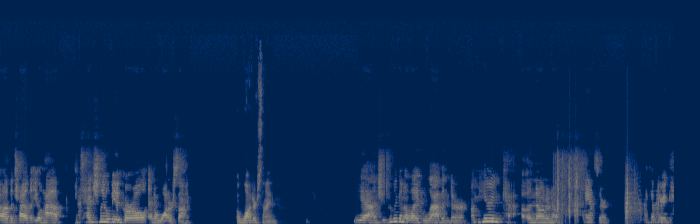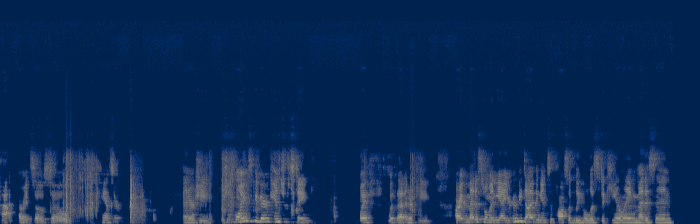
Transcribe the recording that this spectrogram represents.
uh, the child that you'll have potentially will be a girl and a water sign. A water sign. Yeah, and she's really gonna like lavender. I'm hearing cat. Uh, no, no, no, cancer. I kept hearing cat. All right, so so cancer energy, which is going to be very interesting with with that energy. All right, medicine woman. Yeah, you're gonna be diving into possibly holistic healing, medicine,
